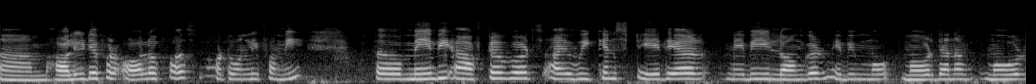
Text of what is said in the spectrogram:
um, holiday for all of us not only for me. So maybe afterwards I we can stay there maybe longer maybe more more than a more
